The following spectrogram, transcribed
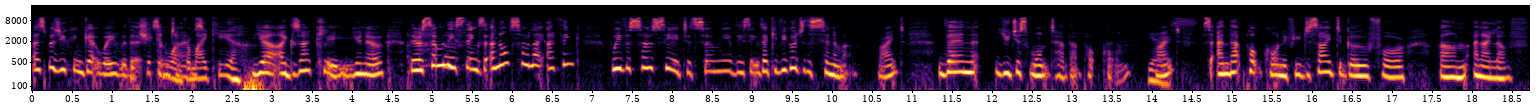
I suppose you can get away with the it. chicken one from. IKEA. Yeah, exactly. You know, there are some of these things, and also, like, I think we've associated so many of these things. Like, if you go to the cinema, right, then you just want to have that popcorn, right? So, and that popcorn, if you decide to go for, um, and I love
